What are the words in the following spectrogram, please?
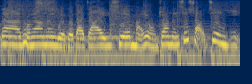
那同样呢也给大家一些买泳装的一些小建议。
